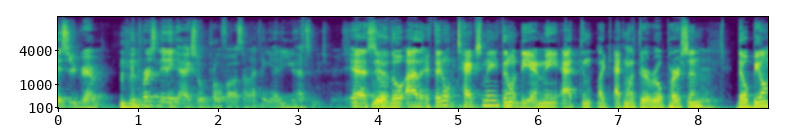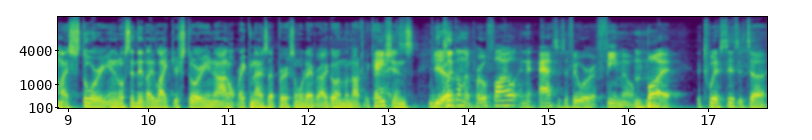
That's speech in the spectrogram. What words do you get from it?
Instagram Mhm. impersonating actual profiles so I think Eddie you had some experience Yeah, so Yeah. they'll either if they don't text me, they don't DM me, acting like acting like they're a real person. Mm-hmm. They'll be on my story and it'll say that they like your story. You know, I don't recognize that person, whatever. I go on the notifications. You Yeah. click on the profile and it asks as if it were a female, mm-hmm. but the twist is it's a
